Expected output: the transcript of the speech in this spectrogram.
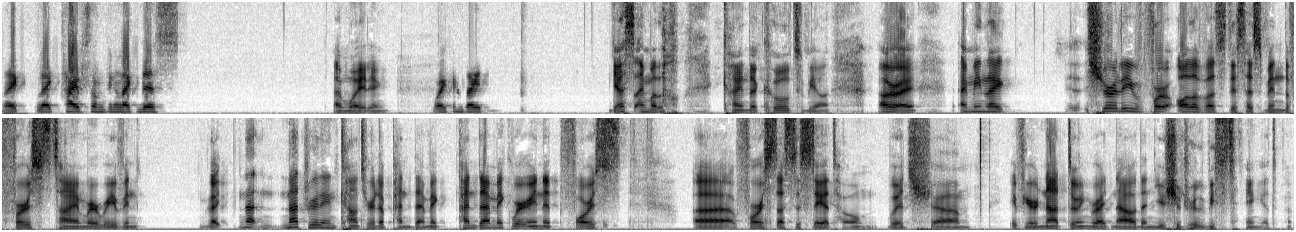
Like, like type something like this. I'm waiting. Why can't I? yes i'm a little kind of cool to be on all right i mean like uh, surely for all of us this has been the first time where we've in like not not really encountered a pandemic pandemic wherein it forced uh forced us to stay at home which um if you're not doing right now then you should really be staying at home.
